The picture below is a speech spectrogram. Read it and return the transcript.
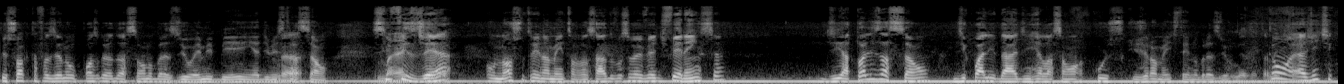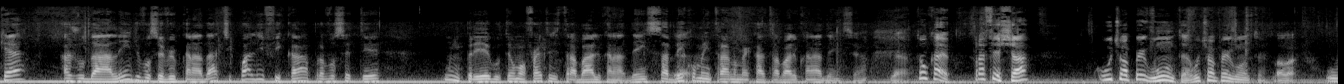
pessoal que está fazendo pós-graduação no Brasil, MBA em administração. Não. Se marketing, fizer né? O nosso treinamento avançado, você vai ver a diferença de atualização de qualidade em relação ao curso que geralmente tem no Brasil. Exatamente. Então a gente quer ajudar, além de você vir para o Canadá, te qualificar para você ter um emprego, ter uma oferta de trabalho canadense, saber é. como entrar no mercado de trabalho canadense. Né? É. Então, Caio, para fechar, última pergunta, última pergunta. Vamos lá. O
